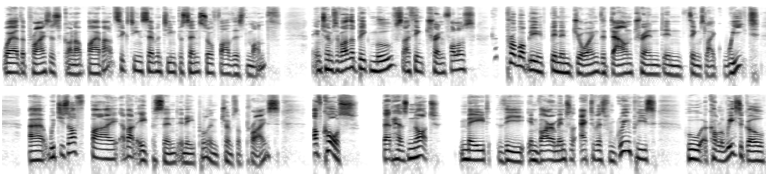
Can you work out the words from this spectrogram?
where the price has gone up by about 16, 17% so far this month. In terms of other big moves, I think trend followers have probably been enjoying the downtrend in things like wheat uh, which is off by about 8% in April in terms of price. Of course, that has not made the environmental activists from Greenpeace, who a couple of weeks ago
